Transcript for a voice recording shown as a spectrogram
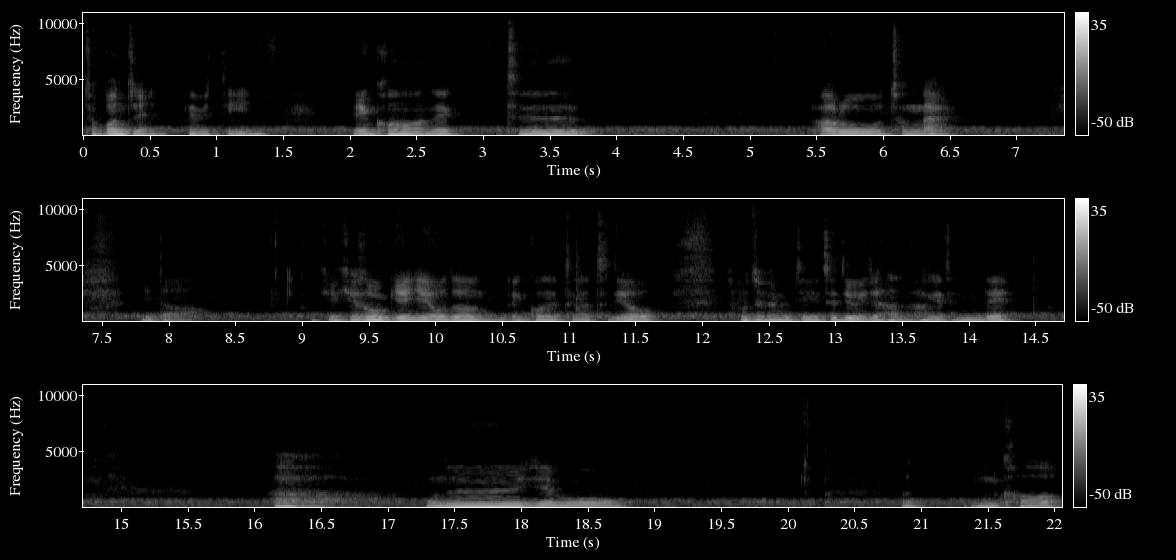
첫 번째 팬미팅인 앵커넥트 바로 전날이다. 그렇게 계속 얘기해오던 앵커넥트가 드디어 첫 번째 팬미팅이 드디어 이제 하, 게 됐는데 아 오늘 이제 뭐 음, 가,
